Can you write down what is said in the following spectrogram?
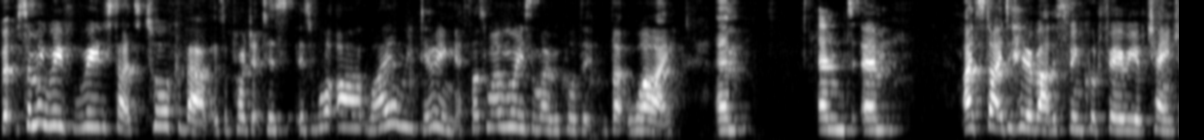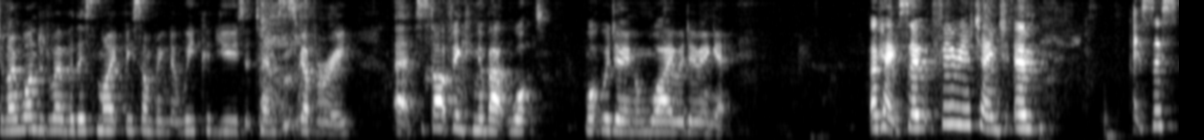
But something we've really started to talk about as a project is is what are why are we doing this? That's one reason why we called it But Why. Um, and um, I'd started to hear about this thing called theory of change, and I wondered whether this might be something that we could use at Thames Discovery uh, to start thinking about what what we're doing and why we're doing it. Okay, so theory of change. Um, it's this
